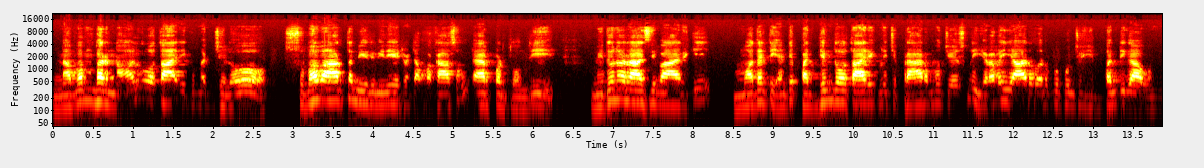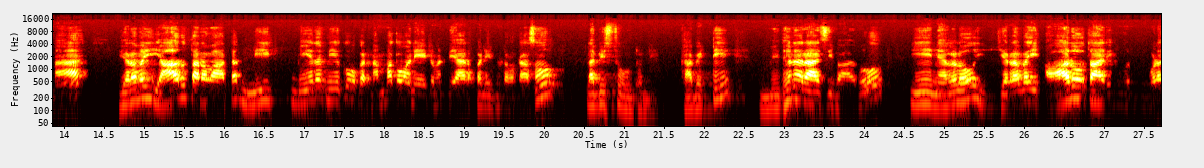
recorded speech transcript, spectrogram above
నవంబర్ నాలుగో తారీఖు మధ్యలో శుభవార్త మీరు వినేటువంటి అవకాశం ఏర్పడుతుంది. మిథున రాశి వారికి మొదటి అంటే పద్దెనిమిదో తారీఖు నుంచి ప్రారంభం చేసుకుని ఇరవై ఆరు వరకు కొంచెం ఇబ్బందిగా ఉన్నా ఇరవై ఆరు తర్వాత మీ మీద మీకు ఒక నమ్మకం అనేటువంటి ఏర్పడేటువంటి అవకాశం లభిస్తూ ఉంటుంది. కాబట్టి మిథున రాశి వారు ఈ నెలలో ఇరవై ఆరో తారీఖు వరకు కూడా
